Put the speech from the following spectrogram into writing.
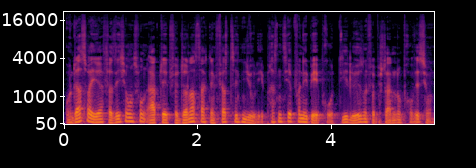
Und das war Ihr Versicherungsfunk-Update für Donnerstag, den 14. Juli, präsentiert von IB Pro, die Lösung für Bestand und Provision.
